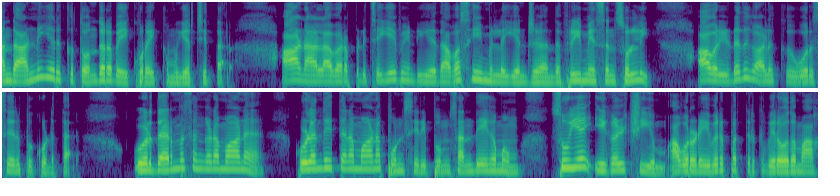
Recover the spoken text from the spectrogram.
அந்த அந்நியருக்கு தொந்தரவை குறைக்க முயற்சித்தார். ஆனால் அவர் அப்படி செய்ய வேண்டியது அவசியமில்லை என்று அந்த ஃப்ரீமேசன் சொல்லி அவர் இடதுகாலுக்கு ஒரு செருப்பு கொடுத்தார். ஒரு தர்ம சங்கடமான குழந்தைத்தனமான புன்சிரிப்பும் சந்தேகமும் சுய இகழ்ச்சியும் அவருடைய விருப்பத்திற்கு விரோதமாக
